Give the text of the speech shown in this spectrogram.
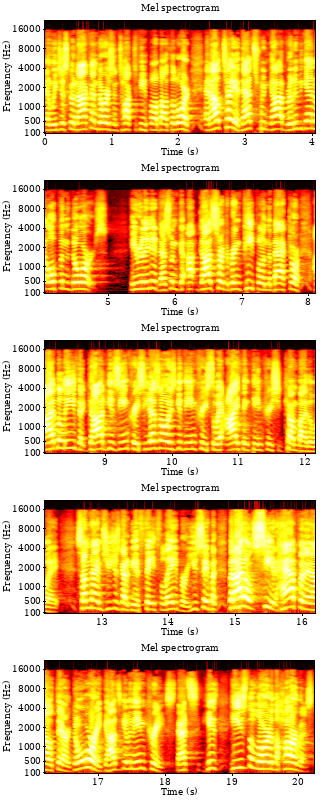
and we just go knock on doors and talk to people about the Lord. And I'll tell you, that's when God really began to open the doors. He really did. That's when God started to bring people in the back door. I believe that God gives the increase. He doesn't always give the increase the way I think the increase should come, by the way. Sometimes you just got to be a faithful laborer. You say, but, but I don't see it happening out there. Don't worry. God's giving the increase. That's his, he's the Lord of the harvest.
